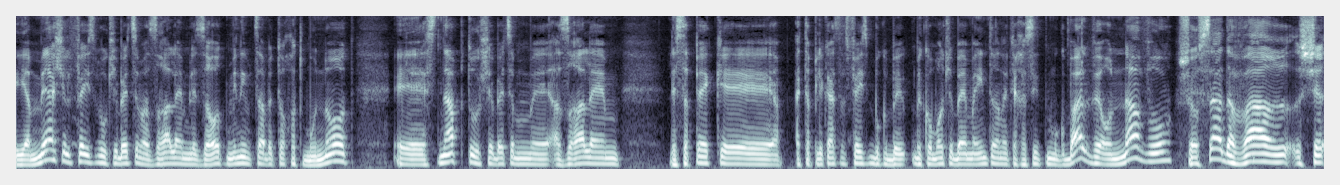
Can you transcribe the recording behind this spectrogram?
ימיה של פייסבוק שבעצם עזרה להם לזהות מי נמצא בתוך התמונות סנאפטו שבעצם עזרה להם לספק uh, את אפליקציית פייסבוק במקומות שבהם האינטרנט יחסית מוגבל ואונבו שעושה דבר שאני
